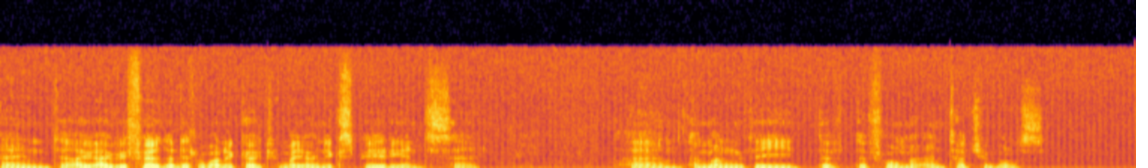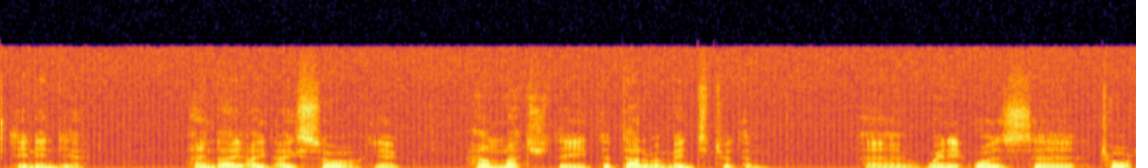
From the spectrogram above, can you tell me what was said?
And uh, I, I, referred a little while ago to my own experience uh, um, among the, the, the, former untouchables in India. And I, I, I, saw you know, how much the, the Dharma meant to them uh, when it was uh, taught,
